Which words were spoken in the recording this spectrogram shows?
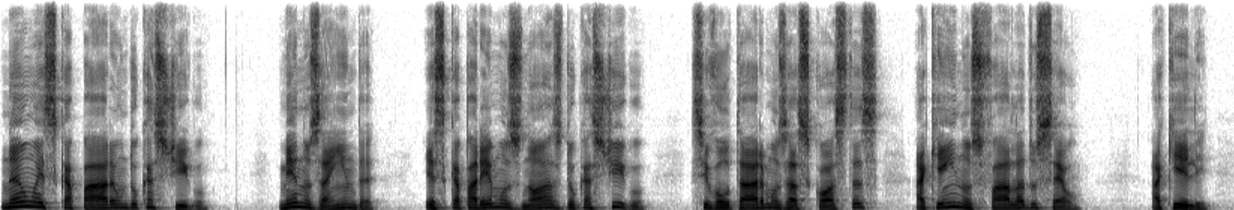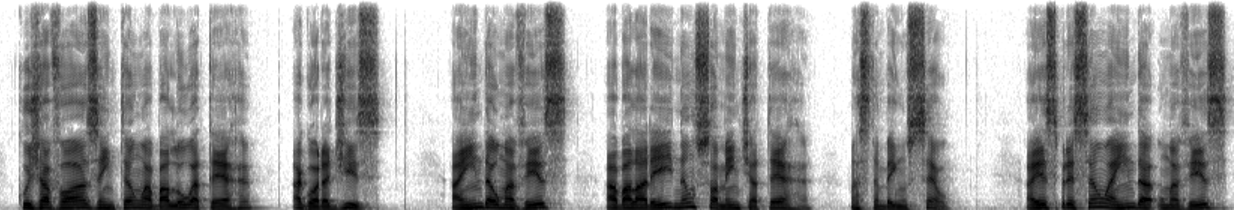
não escaparam do castigo. Menos ainda, escaparemos nós do castigo, se voltarmos as costas a quem nos fala do céu. Aquele cuja voz então abalou a terra, agora diz: Ainda uma vez abalarei não somente a terra, mas também o céu. A expressão ainda uma vez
